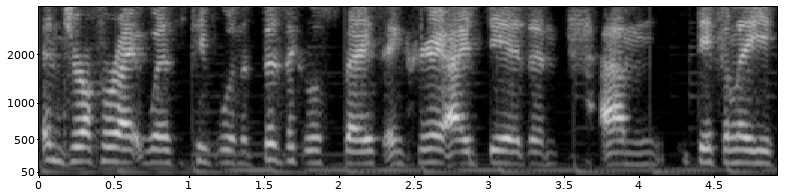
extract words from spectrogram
interoperate with people in the physical space and create ideas and um, definitely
